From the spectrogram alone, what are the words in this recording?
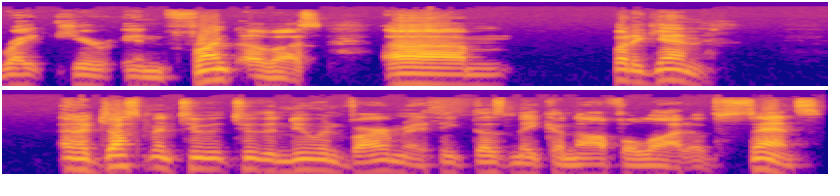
right here in front of us. Um, but again, an adjustment to to the new environment, I think, does make an awful lot of sense.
